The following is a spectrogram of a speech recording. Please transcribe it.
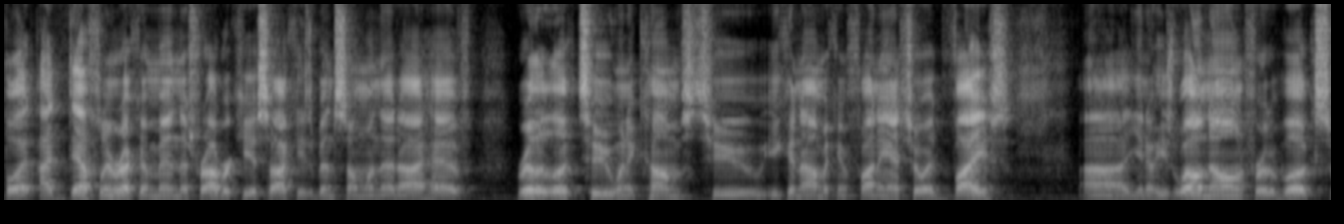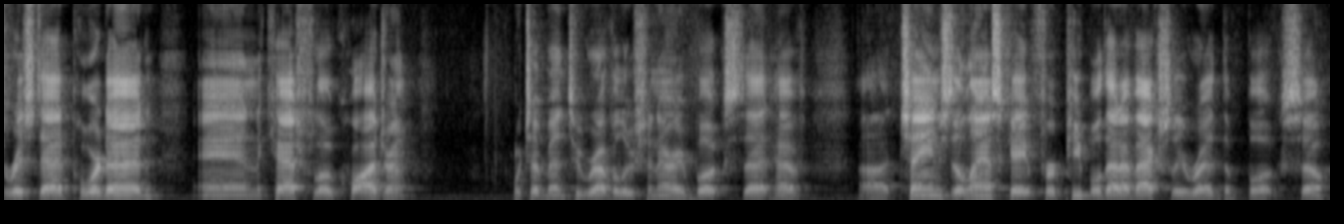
but I definitely recommend this. Robert Kiyosaki has been someone that I have really looked to when it comes to economic and financial advice. Uh, you know, he's well known for the books Rich Dad Poor Dad and The Cash Flow Quadrant, which have been two revolutionary books that have uh, changed the landscape for people that have actually read the book. So,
